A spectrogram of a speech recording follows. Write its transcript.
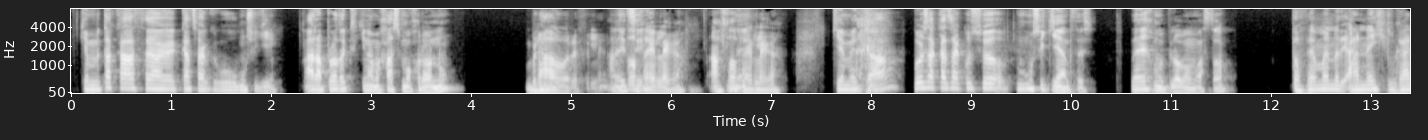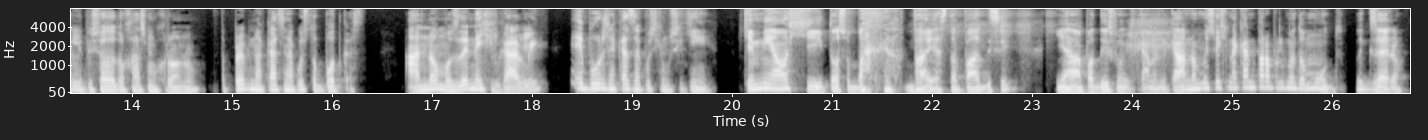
και μετά κάθε, κάτσε άκου μουσική. Άρα πρώτα ξεκινά με χάσιμο χρόνο Μπράβο, ρε φίλε. Αυτό Έτσι. θα έλεγα. Αυτό Ναι. θα έλεγα. και μετά μπορείς να κάτσεις να ακούσεις μουσική αν θες. Δεν έχουμε πρόβλημα με αυτό. Το θέμα είναι ότι αν έχει βγάλει επεισόδιο το χάσιμο χρόνο, θα πρέπει να κάτσεις να ακούσεις το podcast. Αν όμως δεν έχει βγάλει, ε, μπορείς να κάτσεις να ακούσεις και μουσική. Και μία όχι τόσο biased απάντηση για να απαντήσουμε και κανονικά. Νομίζω έχει να κάνει πάρα πολύ με το mood. Δεν ξέρω.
